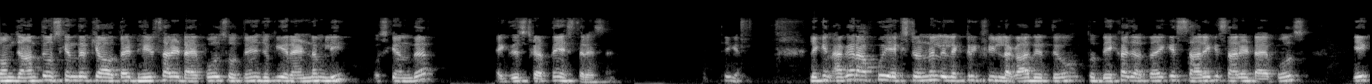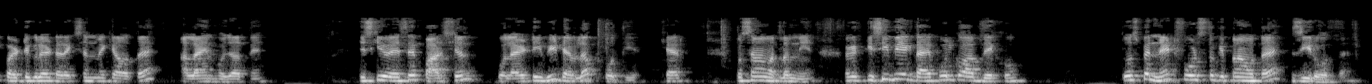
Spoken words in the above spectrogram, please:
तो हम जानते हैं उसके अंदर क्या होता है, ढेर सारे डायपोल्स होते हैं जो कि रैंडमली उसके अंदर एग्जिस्ट करते हैं इस तरह से। ठीक है? लेकिन अगर आप कोई एक्सटर्नल इलेक्ट्रिक फ़ील्ड लगा देते हो तो देखा जाता है कि सारे के सारे डायपोल्स एक पर्टिकुलर डायरेक्शन में क्या होता है अलाइन हो जाते हैं। जिसकी वजह से पार्शियल पोलैरिटी भी डेवलप होती है। खैर, उस समय मतलब नहीं है। अगर किसी भी एक डायपोल को आप देखो तो उस पर नेट फोर्स तो कितना होता है? ज़ीरो होता है।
